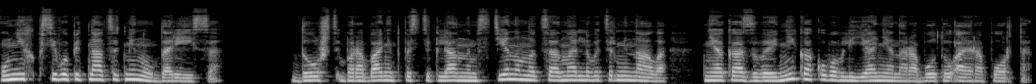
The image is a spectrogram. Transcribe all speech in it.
У них всего 15 минут до рейса. Дождь барабанит по стеклянным стенам национального терминала, не оказывая никакого влияния на работу аэропорта.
